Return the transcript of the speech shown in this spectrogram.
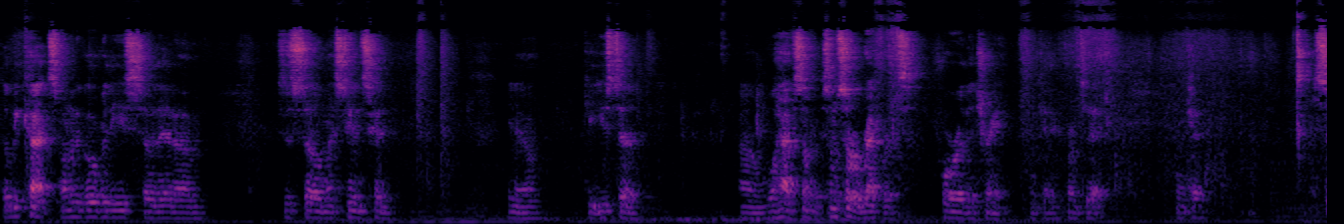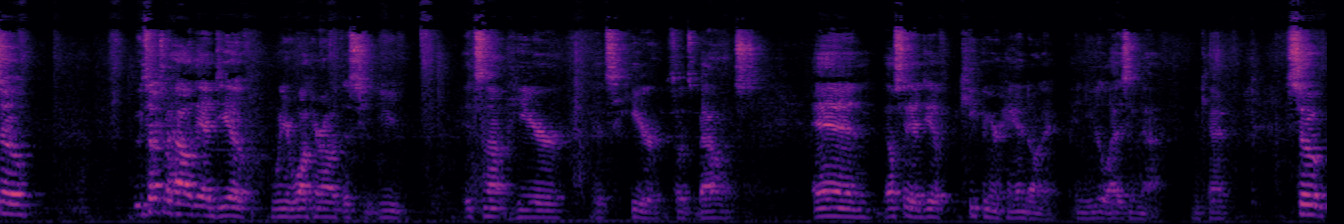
there'll be cuts. I'm going to go over these so that um, just so my students can, you know, get used to. Um, we'll have some some sort of reference for the training. Okay, from today. Okay. So we talked about how the idea of when you're walking around with this, you, it's not here, it's here, so it's balanced. And also the idea of keeping your hand on it and utilizing that, okay? So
